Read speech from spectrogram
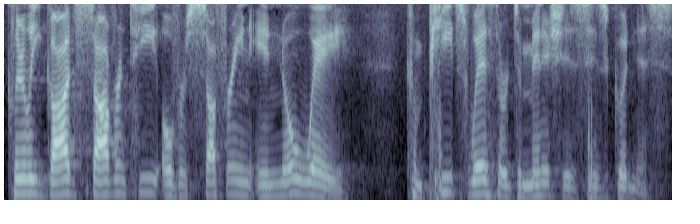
Clearly, God's sovereignty over suffering in no way competes with or diminishes his goodness.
